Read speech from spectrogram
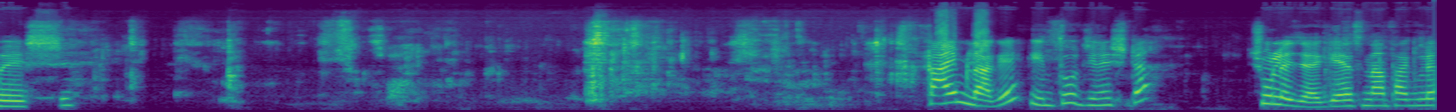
হয়ে এসছে। টাইম লাগে, কিন্তু জিনিসটা চলে যায়। গ্যাস না থাকলে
